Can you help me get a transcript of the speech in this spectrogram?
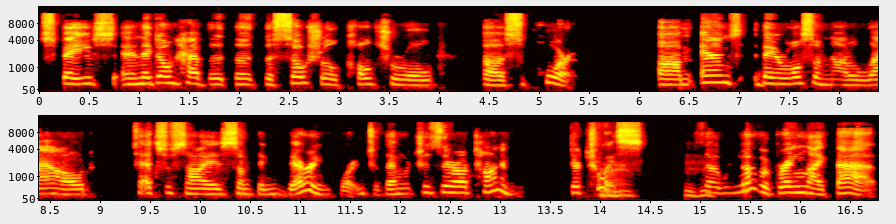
space and they don't have the, the, the social, cultural uh, support. Um, and they are also not allowed to exercise something very important to them, which is their autonomy, their choice. Sure. Mm-hmm. So when you have a brain like that,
